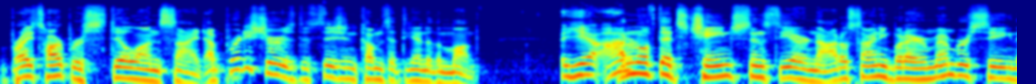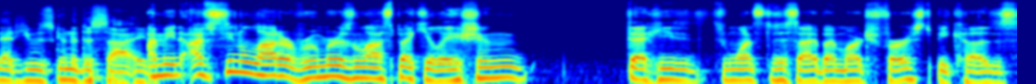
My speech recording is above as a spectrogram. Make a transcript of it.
Bryce Harper's still unsigned. I'm pretty sure his decision comes at the end of the month. yeah. I'm, I do not know if that's changed since the Arenado signing, but I remember seeing that he was going to decide. I mean, I've seen a lot of rumors and a lot of speculation that he wants to decide by March 1st because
